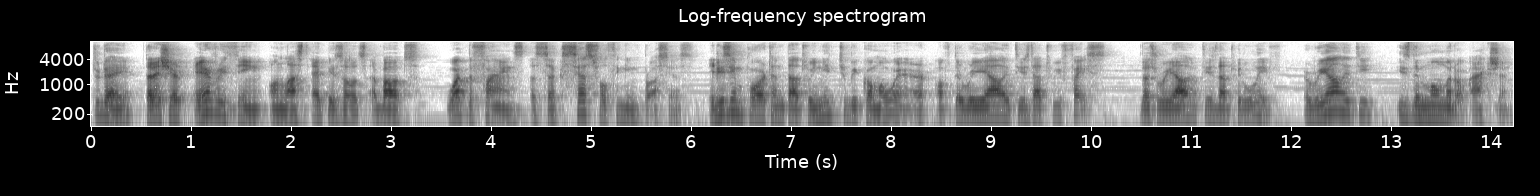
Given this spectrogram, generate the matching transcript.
today, that I shared everything on last episodes about what defines a successful thinking process, it is important that we need to become aware of the realities that we face, those realities that we live. A reality is the moment of action.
